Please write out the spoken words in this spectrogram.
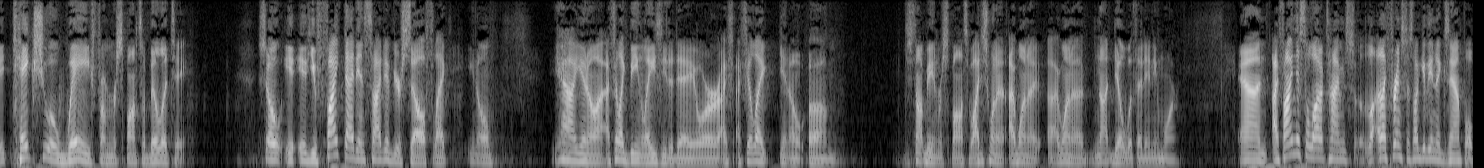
it takes you away from responsibility. So if you fight that inside of yourself, like, you know, yeah, you know, I feel like being lazy today, or I, I feel like, you know, um, just not being responsible. I just want to, I want to, I want to not deal with it anymore. And I find this a lot of times, like for instance, I'll give you an example.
